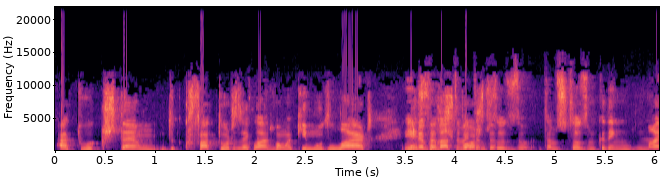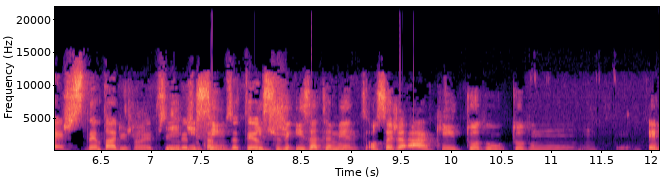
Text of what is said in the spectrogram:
à tua questão de que fatores é que claro. vão aqui modular e, essa na verdade, resposta. também estamos todos, estamos todos um bocadinho mais sedentários, não é? É preciso mesmo e, estarmos sim, atentos. Isso, exatamente. Ou seja, há aqui todo, todo um... É,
